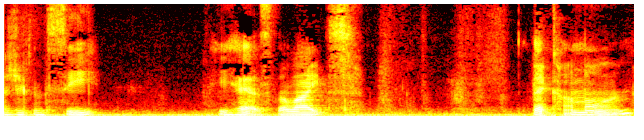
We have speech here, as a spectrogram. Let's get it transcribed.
As you can see, he has the lights that come on.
